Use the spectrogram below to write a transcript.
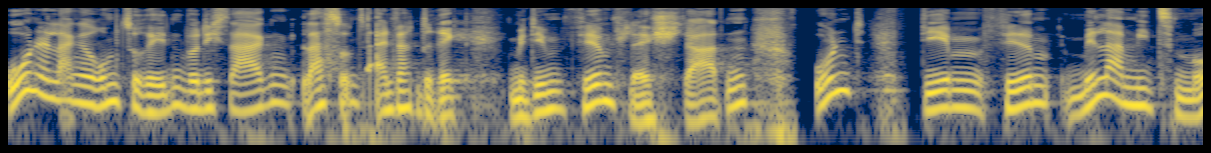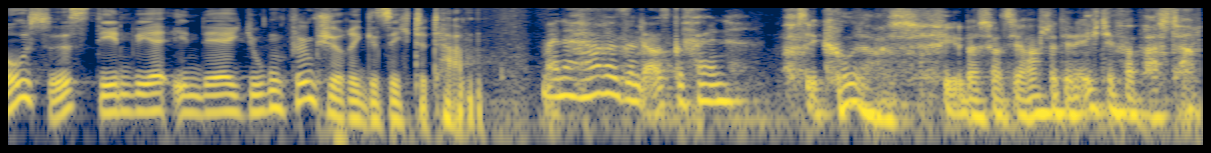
ohne lange rumzureden, würde ich sagen, lasst uns einfach direkt mit dem Filmflash starten und dem Film Miller Meets Moses, den wir in der Jugendfilmjury gesichtet haben. Meine Haare sind ausgefallen. Sieht cool aus. Viel besser als die Haarstadt, den ich dir verpasst habe.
